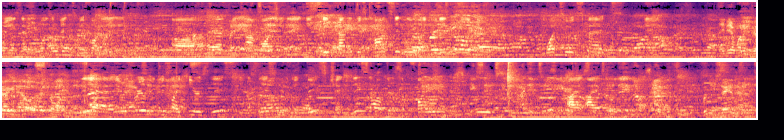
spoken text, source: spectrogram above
ways that it wasn't meant to be funny in. Uh, every time watching it, it seemed kind of just constantly like you didn't really know what to expect. They didn't want to drag it out. yeah, it was really just like here's this, here's this, look at this, check this out. There's some fighting, there's some moves. I, I enjoyed it. Boobs and ass.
